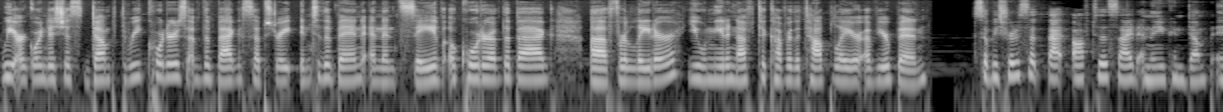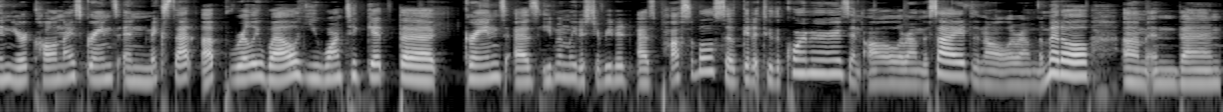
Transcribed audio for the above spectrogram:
we are going to just dump three quarters of the bag of substrate into the bin and then save a quarter of the bag uh, for later. You will need enough to cover the top layer of your bin. So be sure to set that off to the side and then you can dump in your colonized grains and mix that up really well. You want to get the grains as evenly distributed as possible. So get it through the corners and all around the sides and all around the middle. Um, and then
